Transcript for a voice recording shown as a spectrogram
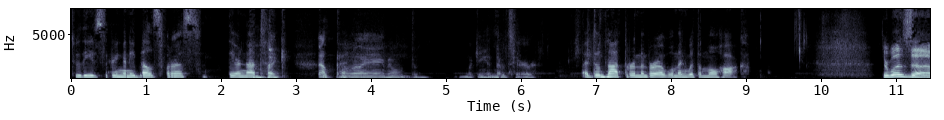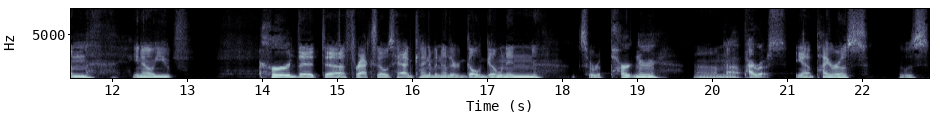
Do these ring any bells for us? They are not. like, No. Okay. I don't. I'm looking at notes here. I do not remember a woman with a mohawk. There was, um, you know, you heard that uh, Thraxos had kind of another Gulgonin sort of partner. Um, Uh, Pyros. yeah, Pyros. It was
